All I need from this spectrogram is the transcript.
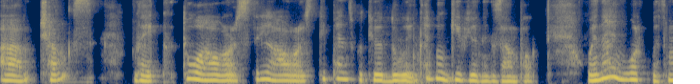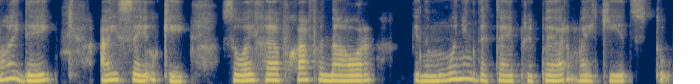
um, chunks like two hours, three hours, depends what you're doing. I will give you an example. When I work with my day, I say, okay, so I have half an hour in the morning that I prepare my kids to,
